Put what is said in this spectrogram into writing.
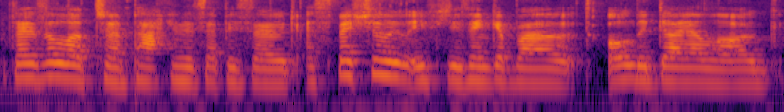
there's a lot to unpack in this episode, especially if you think about all the dialogue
